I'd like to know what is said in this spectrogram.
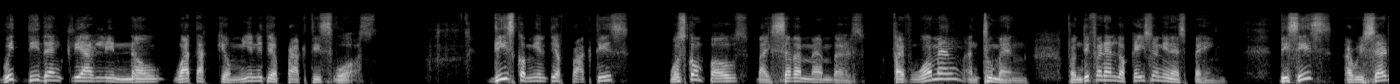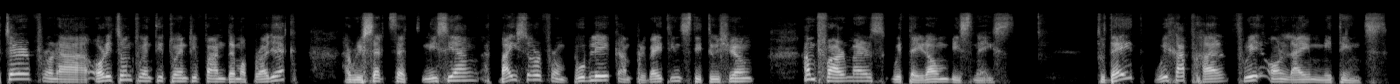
we didn't clearly know what a community of practice was. This community of practice was composed by seven members, five women and two men from different locations in Spain. This is a researcher from a Horizon 2020 Farm Demo project, a research technician, advisor from public and private institutions, and farmers with their own business. To date, we have held three online meetings.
